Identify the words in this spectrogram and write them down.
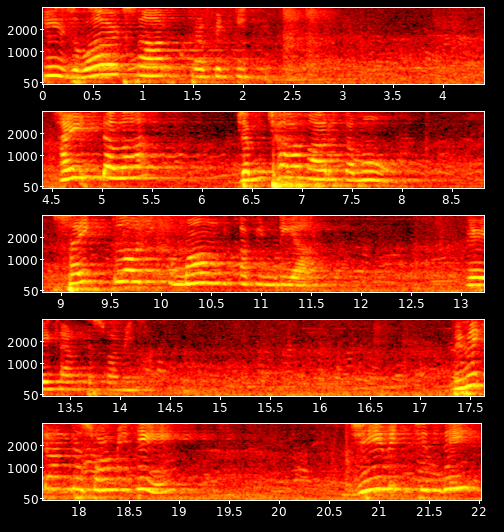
his words are prophetic హైందవ జంఝామారుతము cyclonic monk of India Vivekananda Swamiji. Vivekananda Swamiji జీవించింది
